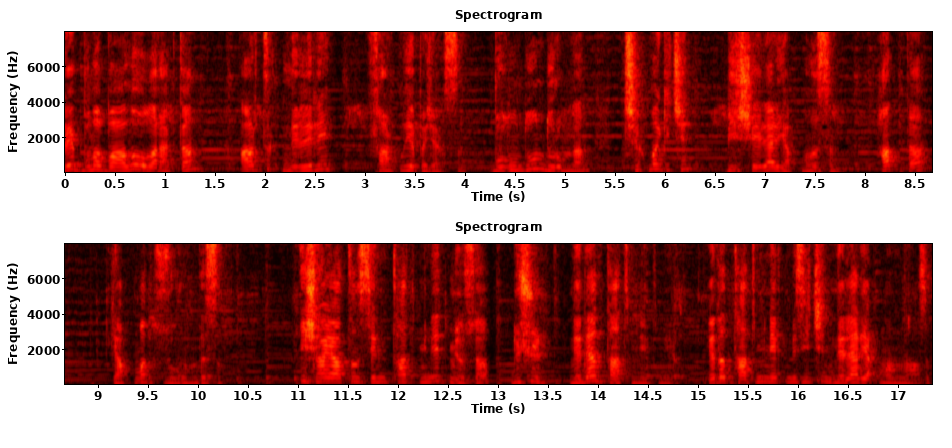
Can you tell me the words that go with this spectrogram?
Ve buna bağlı olaraktan artık neleri farklı yapacaksın? Bulunduğun durumdan çıkmak için bir şeyler yapmalısın. Hatta yapmak zorundasın. İş hayatın seni tatmin etmiyorsa düşün neden tatmin etmiyor? Ya da tatmin etmesi için neler yapman lazım?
